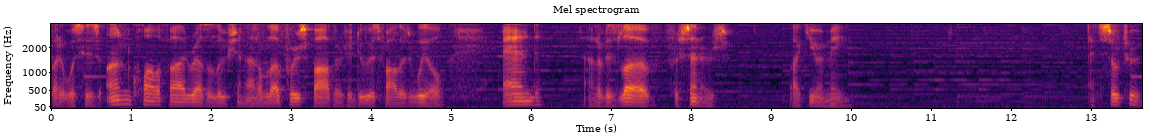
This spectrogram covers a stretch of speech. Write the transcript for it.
but it was his unqualified resolution out of love for his Father to do his Father's will and out of his love for sinners like you and me. That's so true.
